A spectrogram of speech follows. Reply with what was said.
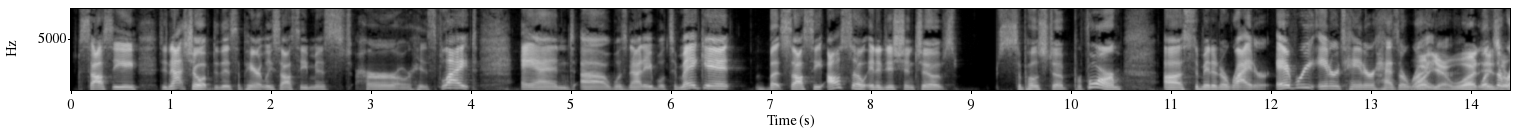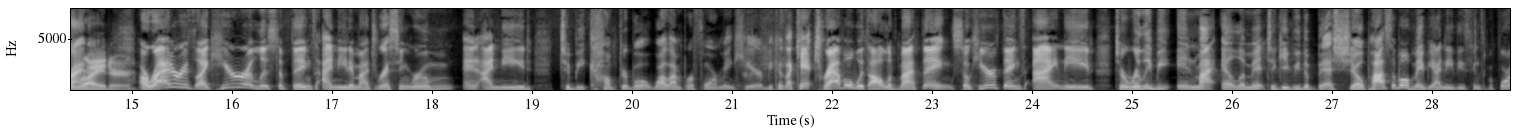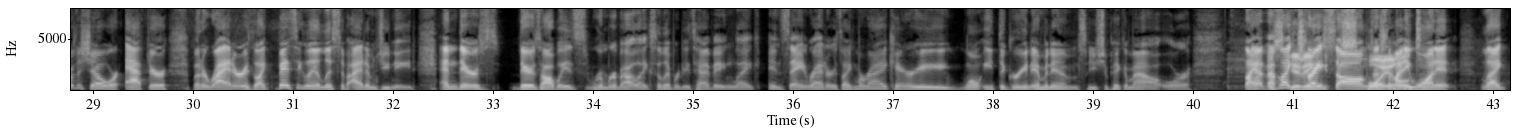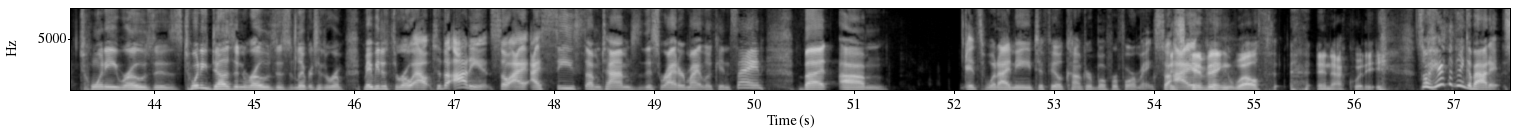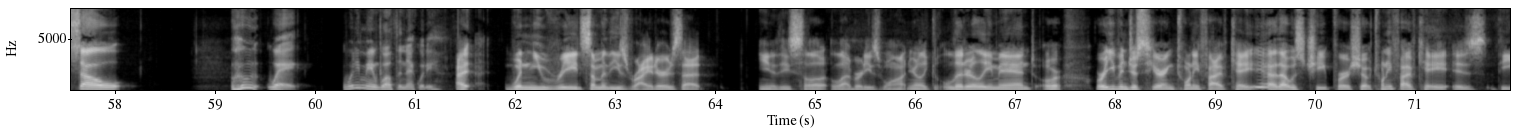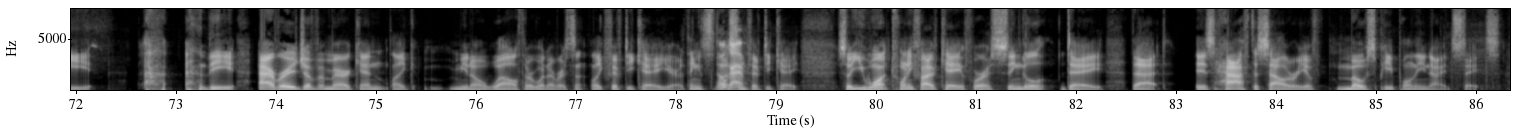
Saucy did not show up to this. Apparently, Saucy missed her or his flight and uh, was not able to make it. But Saucy also, in addition to supposed to perform, uh, submitted a rider. Every entertainer has a rider. Yeah, what What's is a rider? A rider is like, here are a list of things I need in my dressing room, and I need to be comfortable while I'm performing here because I can't travel with all of my things. So here are things I need to really be in my element to give you the best show possible. Maybe I need these things before the show or after, but a rider is like basically a list of items you need. And there's there's always rumor about like celebrities having like insane riders, like Mariah Carey won't eat the green M&Ms. so you should pick them out. Or like I've, I've like Trey Songz or somebody wanted like 20 roses, 20 dozen roses delivered to the room, maybe to throw out to the audience. So I, I see sometimes this rider might look insane, but um it's what I need to feel comfortable performing. So It's I giving wealth inequity. so here's the thing about it. So who wait, what do you mean wealth inequity? I when you read some of these riders that you know these celebrities want, you're like, literally, man, or or even just hearing 25k. Yeah, that was cheap for a show. 25k is the the average of American like you know wealth or whatever. It's like 50k a year. I think it's less Okay. than 50k. So you want 25k for a single day that is half the salary of most people in the United States.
